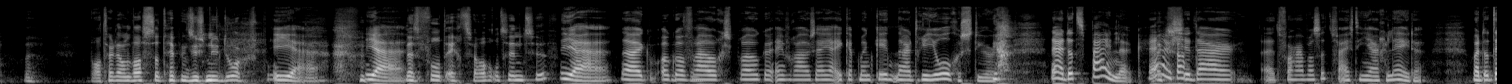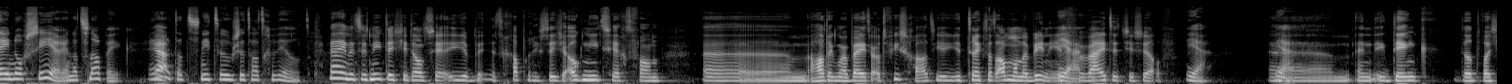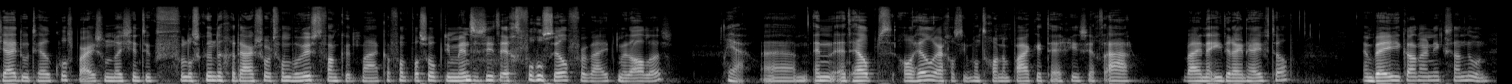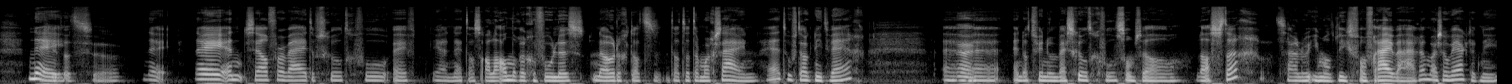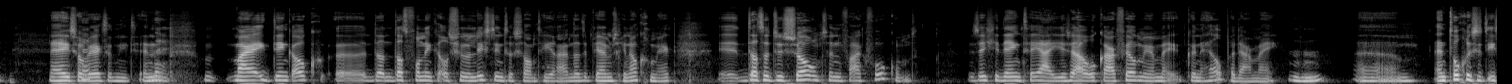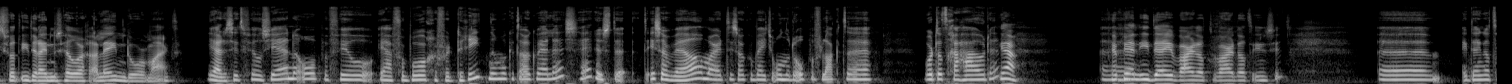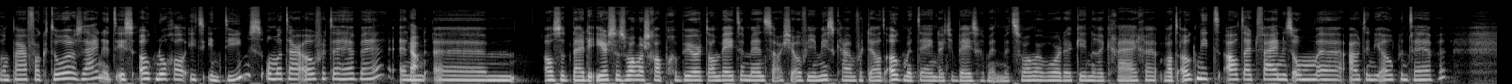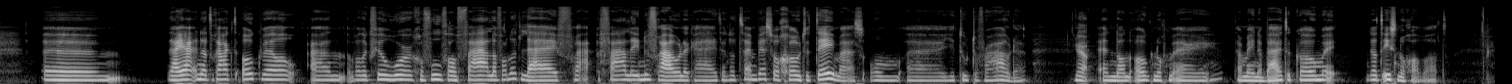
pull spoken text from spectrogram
wat er dan was, dat heb ik dus nu doorgespoeld. Ja, ja. dat voelt echt zo ontzettend suf. Ja, nou, ik heb ook wel vrouwen gesproken. Een vrouw zei, ja, ik heb mijn kind naar het riool gestuurd. Ja. Nou, dat is pijnlijk. Hè? Als je daar, het, voor haar was het 15 jaar geleden. Maar dat deed nog zeer en dat snap ik. Hè? Ja. Dat is niet hoe ze het had gewild. Nee, en het is niet dat je dan, je, het grappige is dat je ook niet zegt van... Uh, had ik maar beter advies gehad. Je, je trekt dat allemaal naar binnen. Je ja. verwijt het jezelf. Ja. ja. Ehm, en ik denk dat wat jij doet heel kostbaar is. Omdat je natuurlijk verloskundigen daar een soort van bewust van kunt maken. Van pas op, die mensen zitten echt vol zelfverwijt met alles. Ja. Um, en het helpt al heel erg als iemand gewoon een paar keer tegen je zegt... ah, bijna iedereen heeft dat. En B, je kan er niks aan doen. Nee. Dat is, uh... nee. Nee, en zelfverwijt of schuldgevoel heeft, ja, net als alle andere gevoelens, nodig dat, dat het er mag zijn. Hè? Het hoeft ook niet weg. Uh, En dat vinden we bij schuldgevoel soms wel lastig. Dat zouden we iemand liefst van vrij waren, maar zo werkt het niet. Nee, zo werkt het niet. En, Maar ik denk ook, uh, dat, dat vond ik als journalist interessant hieraan, dat heb jij misschien ook gemerkt, uh, dat het dus zo ontzettend vaak voorkomt. Dus dat je denkt, ja, je zou elkaar veel meer mee kunnen helpen daarmee. Mm um, en toch is het iets wat iedereen dus heel erg alleen doormaakt. Ja, er zit veel gêne op en veel ja, verborgen verdriet, noem ik het ook wel eens. Hè? Dus de, het is er wel, maar het is ook een beetje onder de oppervlakte wordt het gehouden. Ja. Heb je een idee waar dat, waar dat in zit? Uh, ik denk dat er een paar factoren zijn. Het is ook nogal iets intiems om het daarover te hebben. Hè? En ja. um, als het bij de eerste zwangerschap gebeurt, dan weten mensen als je over je miskraam vertelt ook meteen dat je bezig bent met zwanger worden, kinderen krijgen. Wat ook niet altijd fijn is om uh, oud in die open te hebben. Um, nou ja, en dat raakt ook wel aan wat ik veel hoor, een gevoel van falen van het lijf, falen in de vrouwelijkheid. En dat zijn best wel grote thema's om uh, je toe te verhouden. Ja. En dan ook nog mee, daarmee naar buiten komen, dat is nogal wat.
